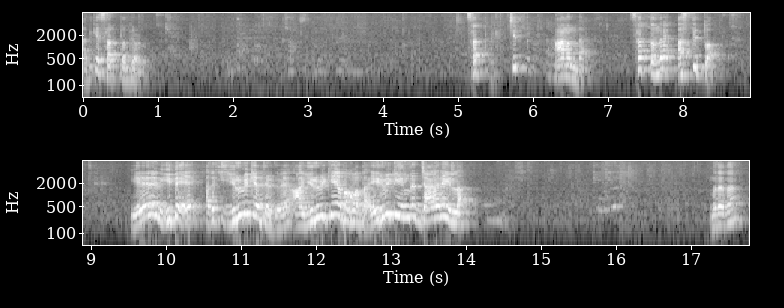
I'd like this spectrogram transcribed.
ಅದಕ್ಕೆ ಸತ್ ಅಂತ ಹೇಳೋದು. ಸತ್, ಚಿತ್, ಆನಂದ. ಸತ್ ಅಂದರೆ ಅಸ್ತಿತ್ವ. ಏನೇನು ಇದೆ, ಅದಕ್ಕೆ ಇರುವಿಕೆ ಅಂತ ಹೇಳ್ತೇವೆ. ಆ ಇರುವಿಕೆಯೇ ಭಗವಂತ. ಇರುವಿಕೆ ಇಲ್ಲದ ಜಾಗನೇ ಇಲ್ಲ. ಗೊತ್ತಾಯ್ತಾ?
